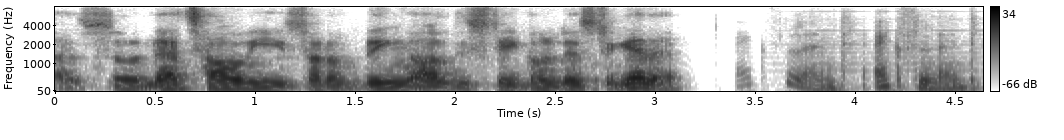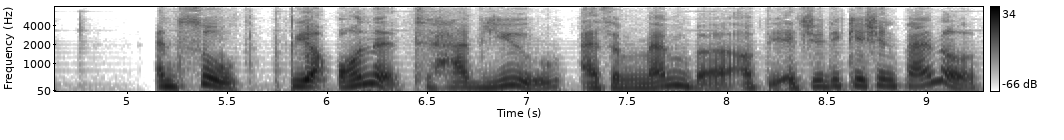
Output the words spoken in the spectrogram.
Uh, so that's how we sort of bring all the stakeholders together. Excellent, excellent. And so we are honored to have you as a member of the adjudication panel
